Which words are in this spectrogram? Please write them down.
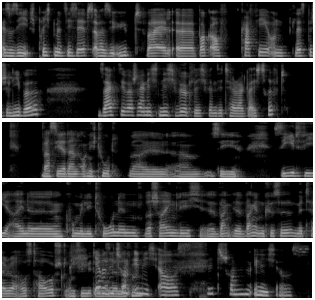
Also sie spricht mit sich selbst, aber sie übt, weil äh, Bock auf Kaffee und lesbische Liebe sagt sie wahrscheinlich nicht wirklich, wenn sie Tara gleich trifft. Was sie ja dann auch nicht tut, weil ähm, sie sieht, wie eine Kommilitonin wahrscheinlich äh, Wang äh, Wangenküsse mit Tara austauscht und sie Ja, aber miteinander sieht schon lachen. innig aus. Sieht schon innig aus.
